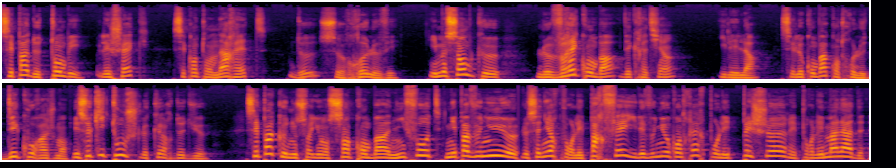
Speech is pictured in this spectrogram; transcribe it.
c'est pas de tomber. L'échec, c'est quand on arrête de se relever. Il me semble que le vrai combat des chrétiens, il est là. C'est le combat contre le découragement. Et ce qui touche le cœur de Dieu, c'est pas que nous soyons sans combat ni faute. Il n'est pas venu euh, le Seigneur pour les parfaits, il est venu au contraire pour les pécheurs et pour les malades.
